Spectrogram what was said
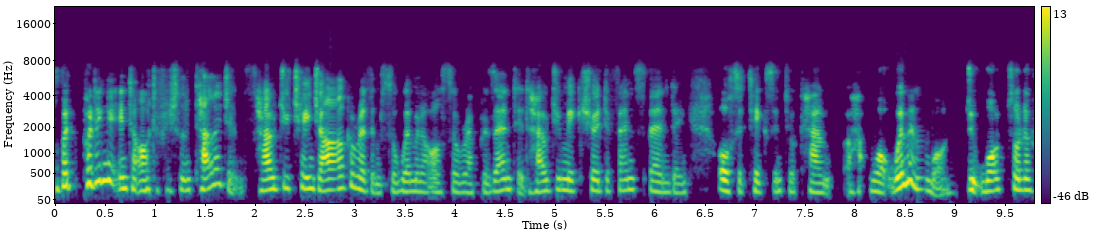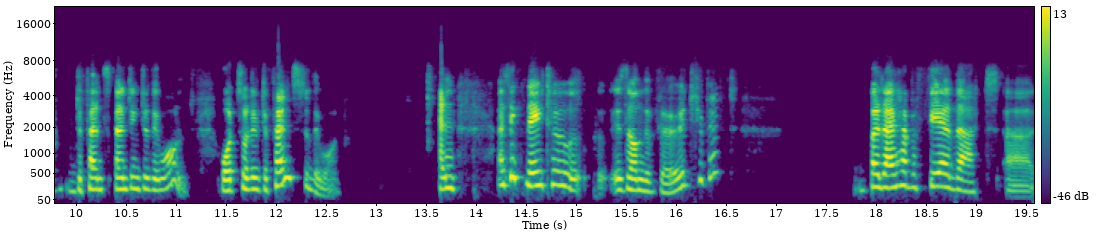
but putting it into artificial intelligence, how do you change algorithms so women are also represented? How do you make sure defense spending also takes into account what women want? Do, what sort of defense spending do they want? What sort of defense do they want? And I think NATO is on the verge of it. But I have a fear that uh,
